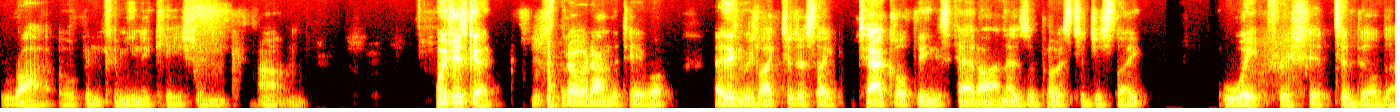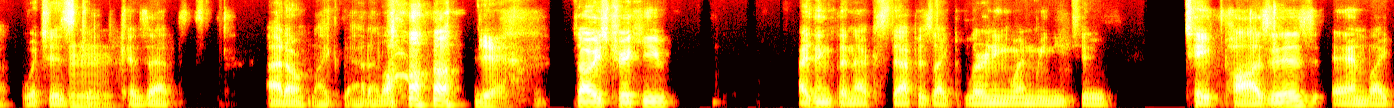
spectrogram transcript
raw open communication, um, which is good. Just throw it on the table. I think we'd like to just like tackle things head on as opposed to just like wait for shit to build up, which is good Mhm. because that's I don't like that at all. Yeah. it's always tricky. I think the next step is like learning when we need to take pauses and like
